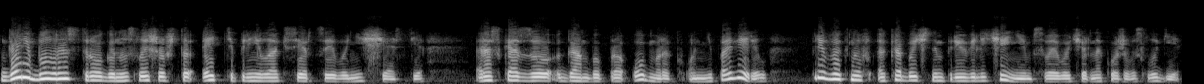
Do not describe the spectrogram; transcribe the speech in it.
Гарри был растроган, услышав, что Этти приняла к сердцу его несчастье. Рассказу Гамбо про обморок он не поверил, привыкнув к обычным преувеличениям своего чернокожего слуги.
